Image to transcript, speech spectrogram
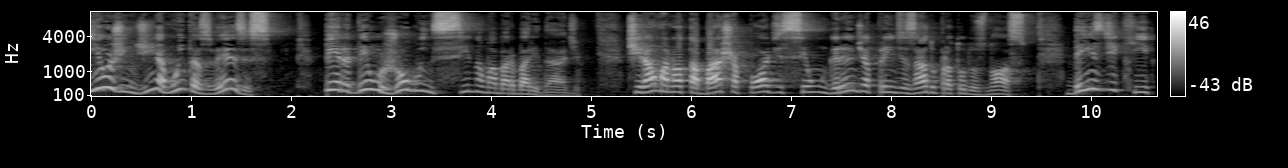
E hoje em dia, muitas vezes, perder o jogo ensina uma barbaridade. Tirar uma nota baixa pode ser um grande aprendizado para todos nós, desde que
